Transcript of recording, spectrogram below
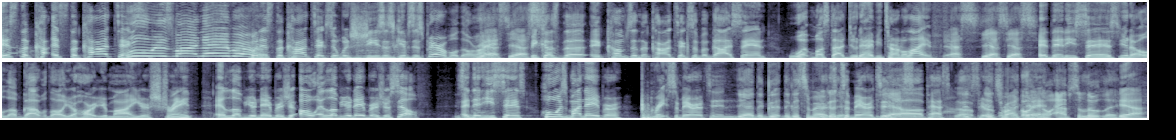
it's the co- it's the context. Who is my neighbor? But it's the context in which Jesus gives this parable, though, right? Yes, yes. Because the it comes in the context of a guy saying, "What must I do to have eternal life?" yes, yes, yes. And then he says, you know, love God with all your heart, your mind, your strength, and love your neighbor as your oh, and love your neighbor as yourself. And then he says, "Who is my neighbor?" Great Samaritan. Yeah, the good, the good Samaritan. The good Samaritan. Yes. Uh, past, uh, it's, it's right Go there. ahead. No, absolutely. Yeah.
